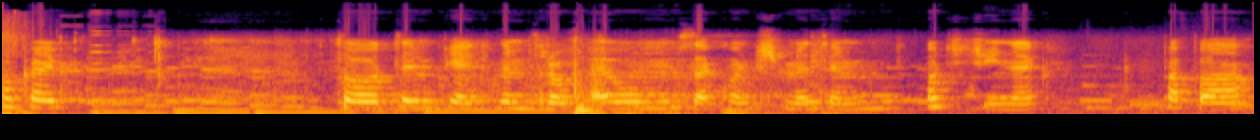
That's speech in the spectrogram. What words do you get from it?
Okej. To tym pięknym trofeum zakończmy ten odcinek. Pa, pa.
